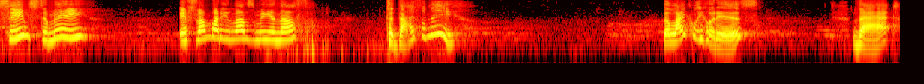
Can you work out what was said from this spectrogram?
Seems to me, if somebody loves me enough to die for me, the likelihood is that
